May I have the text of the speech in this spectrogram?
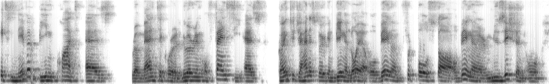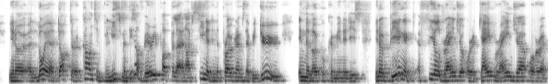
it's never been quite as romantic or alluring or fancy as going to Johannesburg and being a lawyer or being a football star or being a musician or you know a lawyer doctor accountant policeman these are very popular and i've seen it in the programs that we do in the local communities. You know being a, a field ranger or a game ranger or a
